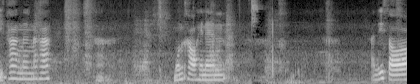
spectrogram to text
อีกข้างหนึ่งนะคะค่ะหมุนเข่าให้แน่น อันที่สอง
